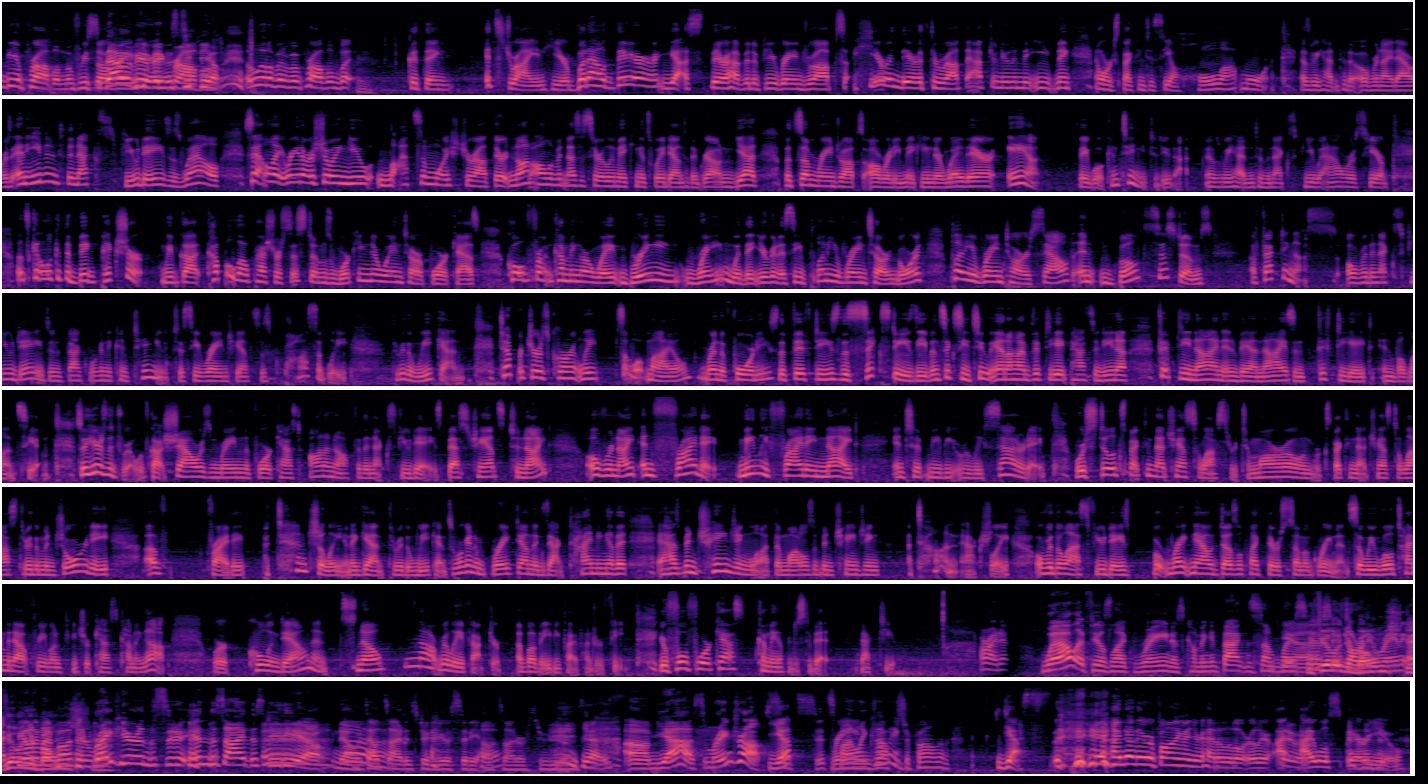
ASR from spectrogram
would be a problem if we saw That rain would be a here in big the problem. studio. A little bit of a problem, but hmm. good thing it's dry in here. But out there, yes, there have been a few raindrops here and there throughout the afternoon and the evening, and we're expecting to see a whole lot more as we head into the overnight hours and even into the next few days as well. Satellite radar showing you lots of moisture out there. Not all of it necessarily making its way down to the ground yet, but some raindrops already making their way there and they will continue to do that as we head into the next few hours here. Let's get a look at the big picture. We've got a couple low pressure systems working their way into our forecast. Cold front coming our way, bringing rain with it. You're going to see plenty of rain to our north, plenty of rain to our south, and both systems affecting us over the next few days. In fact, we're going to continue to see rain chances possibly through the weekend. Temperatures currently somewhat mild. We're in the 40s, the 50s, the 60s even. 62 Anaheim, 58 Pasadena, 59 in Van Nuys, and 58 in Valencia. So here's the drill. We've got showers and rain in the forecast on and off for the next few days. Best chance tonight, overnight, and Friday, mainly Friday night into maybe early Saturday. We're still expecting that chance to last through tomorrow, and we're expecting that chance to last through the majority of Friday, potentially, and again through the weekend. So we're going to break down the exact timing of it. It has been changing a lot. The models have been changing a ton actually over the last few days, but right now it does look like there's some agreement. So we will time it out for you on Futurecast coming up. We're cooling down and snow, not really a factor above 8,500 feet. Your full forecast coming up in just a bit. Back to you. All right. Well, it feels like rain is coming. In fact, in some places Yeah. You feel it in it's already bones? raining. I feel it feel in it in my bones, bones? and right here in the studio, inside the studio. No, it's outside in Studio City, outside our studios. Yes. Um, yeah, some raindrops. Yep. It's, it's finally Raindrops are falling. Yes. I know they were falling on your head a little earlier. I, I will spare you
